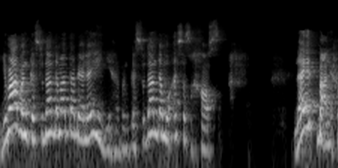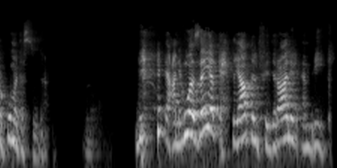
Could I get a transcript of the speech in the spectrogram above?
يا جماعة بنك السودان ده ما تابع لأي جهة. بنك السودان ده مؤسسة خاصة. لا يتبع لحكومة السودان. يعني هو زي الاحتياطي الفيدرالي الأمريكي.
